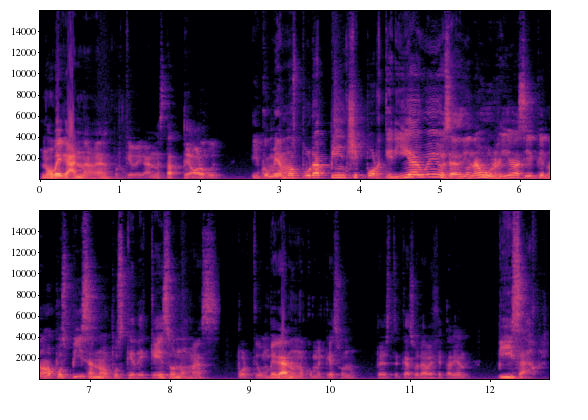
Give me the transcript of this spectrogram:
No vegana, ¿verdad? Porque vegana está peor, güey. Y comíamos pura pinche porquería, güey. O sea, bien aburrido. Así de que no, pues pizza, no, pues que de queso nomás. Porque un vegano no come queso, ¿no? Pero este caso era vegetariano. Pizza, güey.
